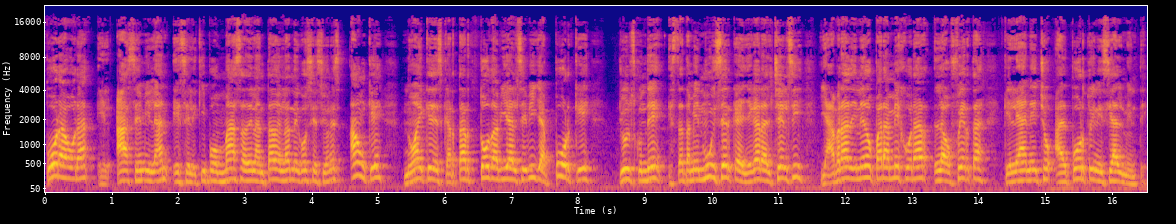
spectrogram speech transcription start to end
Por ahora, el AC Milán es el equipo más adelantado en las negociaciones, aunque no hay que descartar todavía al Sevilla porque Jules Koundé está también muy cerca de llegar al Chelsea y habrá dinero para mejorar la oferta que le han hecho al Porto inicialmente.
